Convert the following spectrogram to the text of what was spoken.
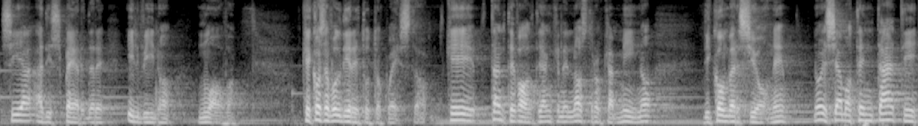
sia a disperdere il vino nuovo. Che cosa vuol dire tutto questo? Che tante volte anche nel nostro cammino di conversione noi siamo tentati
